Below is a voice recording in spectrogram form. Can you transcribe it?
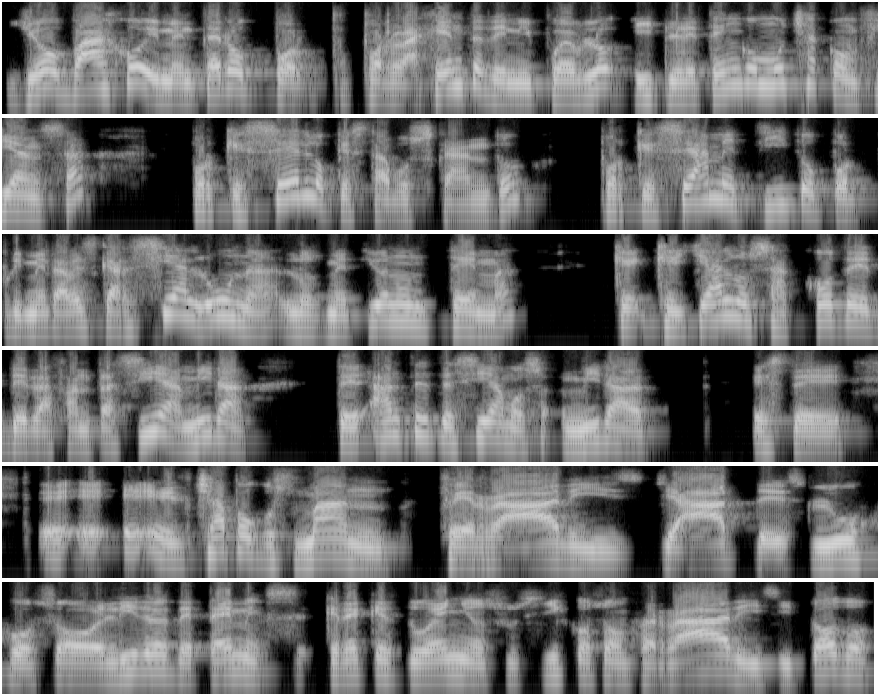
yo bajo y me entero por, por la gente de mi pueblo y le tengo mucha confianza porque sé lo que está buscando, porque se ha metido por primera vez. García Luna los metió en un tema que, que ya lo sacó de, de la fantasía. Mira, te, antes decíamos, mira, este, eh, eh, el Chapo Guzmán, Ferraris, yates, lujos, o el líder de Pemex cree que es dueño, sus hijos son Ferraris y todo,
